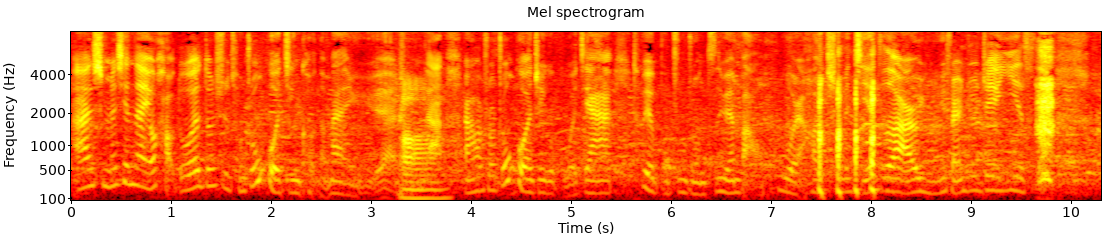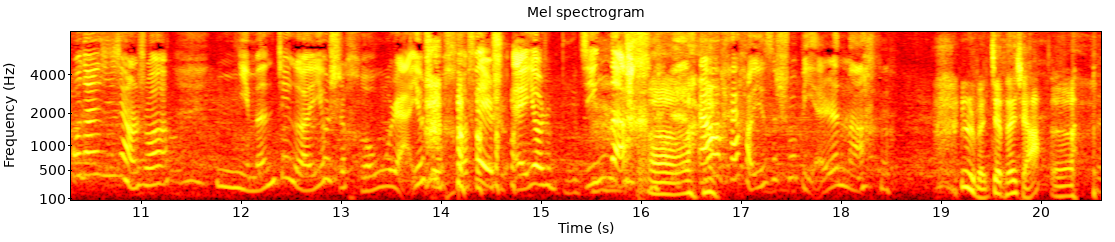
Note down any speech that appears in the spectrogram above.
啊什么现在有好多都是从中国进口的鳗鱼什么的，啊然后说中国这个国家特别不注重资源保护，然后什么竭泽而渔，反正就是这意思。我当时心想说，你们这个又是核污染，又是核废水，又是捕鲸的，啊，然后还好意思说别人呢？日本键盘侠，呃，对，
